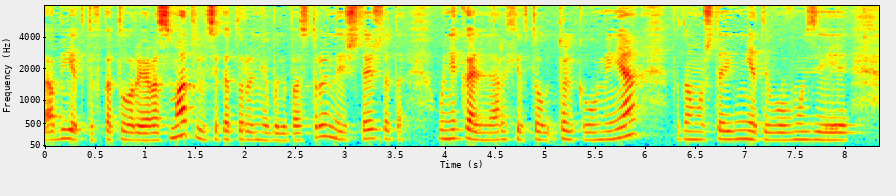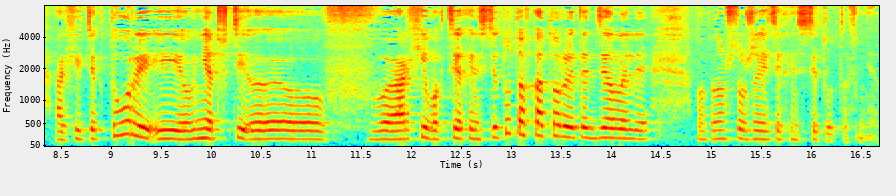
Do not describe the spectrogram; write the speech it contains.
объектов, которые рассматривались и которые не были построены. Я считаю, что это уникальный архив только у меня, потому что нет его в музее архитектуры и нет в, те, э, в архивах тех институтов, которые это делали потому что уже этих институтов нет.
